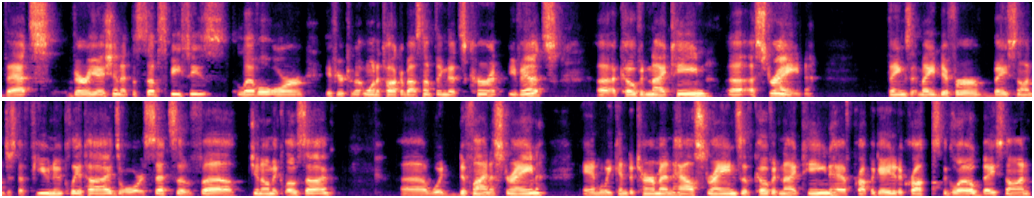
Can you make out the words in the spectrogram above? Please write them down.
that's variation at the subspecies level, or if you want to talk about something that's current events, uh, COVID-19, uh, a strain, things that may differ based on just a few nucleotides or sets of uh, genomic loci uh, would define a strain and we can determine how strains of COVID 19 have propagated across the globe based on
